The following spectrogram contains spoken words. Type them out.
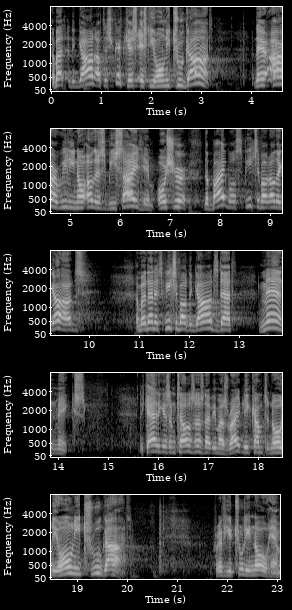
But the God of the scriptures is the only true God. There are really no others beside him. Oh, sure, the Bible speaks about other gods, but then it speaks about the gods that man makes. The Catechism tells us that we must rightly come to know the only true God. For if you truly know Him,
